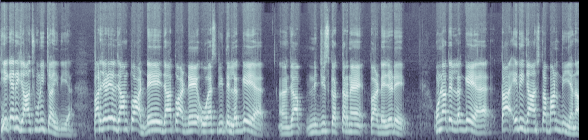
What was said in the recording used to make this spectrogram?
ਠੀਕ ਹੈ, ਇਹਦੀ ਜਾਂਚ ਹੋਣੀ ਚਾਹੀਦੀ ਹੈ। ਪਰ ਜਿਹੜੇ ਇਲਜ਼ਾਮ ਤੁਹਾਡੇ ਜਾਂ ਤੁਹਾਡੇ ਓਐਸਡੀ ਤੇ ਲੱਗੇ ਹੈ ਜਾਂ ਨਿੱਜੀ ਸਕੱਤਰ ਨੇ ਤੁਹਾਡੇ ਜਿਹੜੇ, ਉਹਨਾਂ ਤੇ ਲੱਗੇ ਹੈ, ਤਾਂ ਇਹਦੀ ਜਾਂਚ ਤਾਂ ਬਣਦੀ ਹੈ ਨਾ।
